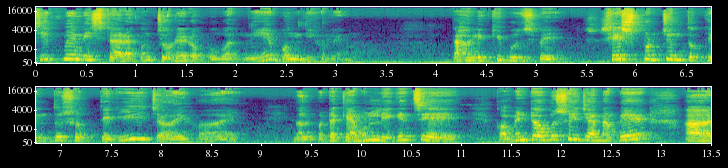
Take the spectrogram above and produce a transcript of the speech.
চিফ মিনিস্টার এখন চোরের অপবাদ নিয়ে বন্দী হলেন। তাহলে কি বুঝবে? শেষ পর্যন্ত কিন্তু সত্যেরই জয় হয়। গল্পটা কেমন লেগেছে? কমেন্টে অবশ্যই জানাবে আর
